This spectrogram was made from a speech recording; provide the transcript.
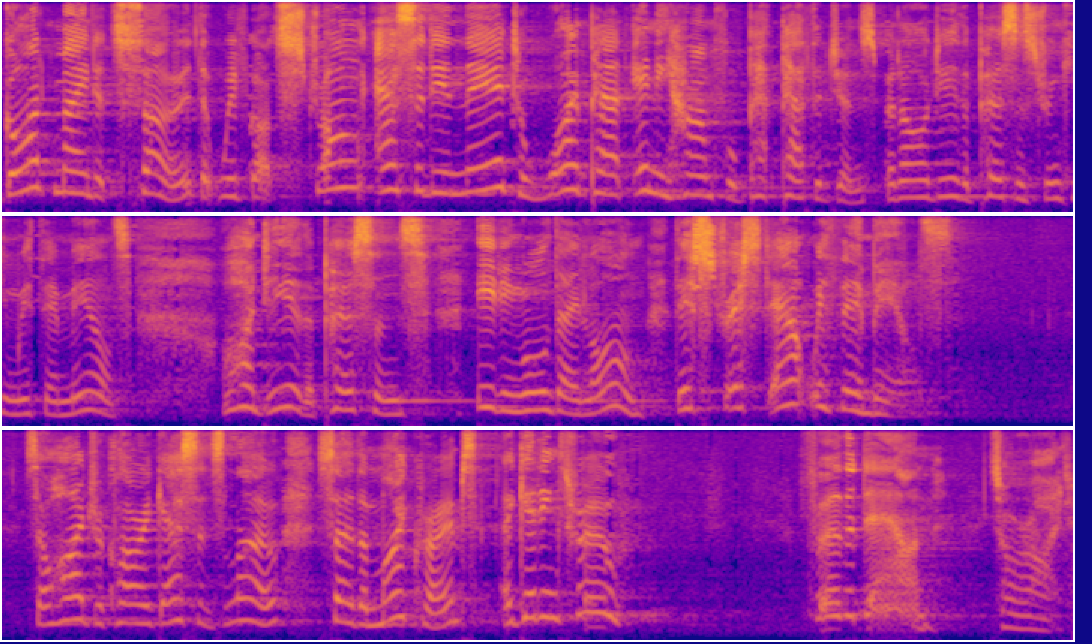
God made it so that we've got strong acid in there to wipe out any harmful pathogens. But oh dear, the person's drinking with their meals. Oh dear, the person's eating all day long. They're stressed out with their meals. So hydrochloric acid's low, so the microbes are getting through. Further down, it's all right.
